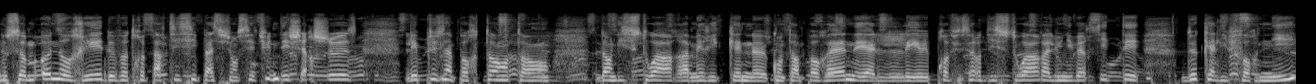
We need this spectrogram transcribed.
nous sommes honorés de votre participation. C'est une des chercheuses les plus importantes en, dans l'histoire américaine contemporaine et elle est professeure d'histoire à l'Université de Californie.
